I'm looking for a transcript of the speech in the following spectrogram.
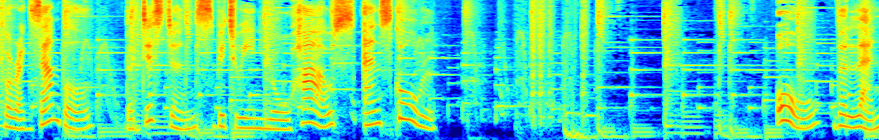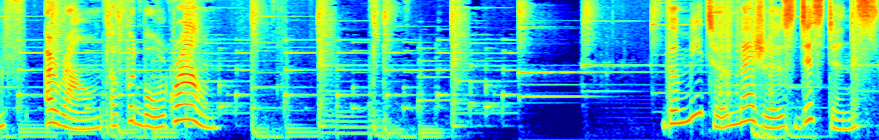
For example, the distance between your house and school. Or the length around a football ground. The meter measures distance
